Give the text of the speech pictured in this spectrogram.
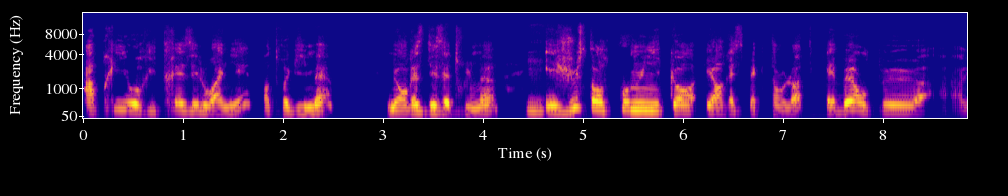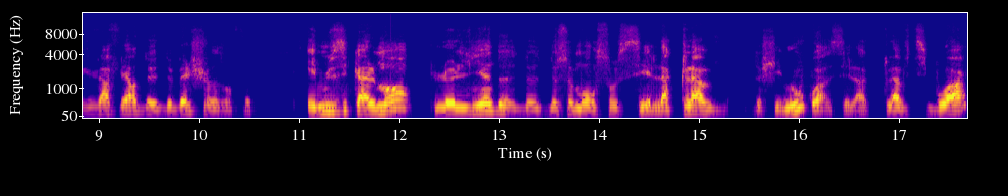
a priori très éloignés, entre guillemets, mais on reste des êtres humains. Mm. Et juste en communiquant et en respectant l'autre, eh ben, on peut arriver à faire de, belles choses, en fait. Et musicalement, le lien de, de, ce morceau, c'est la clave de chez nous, quoi. C'est la clave tibois,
